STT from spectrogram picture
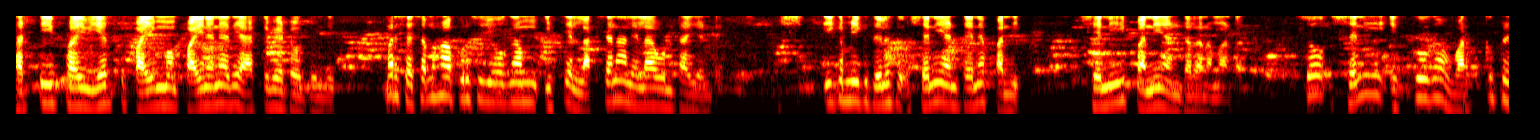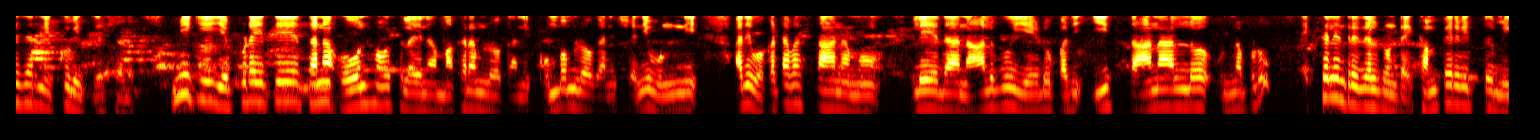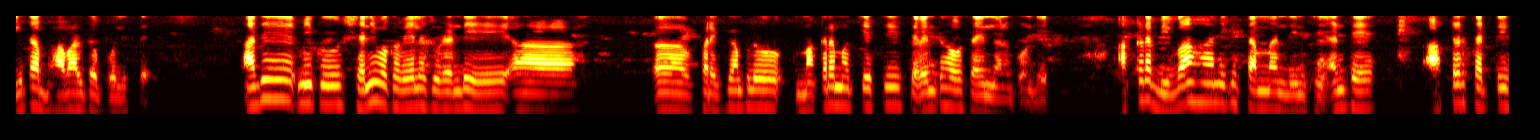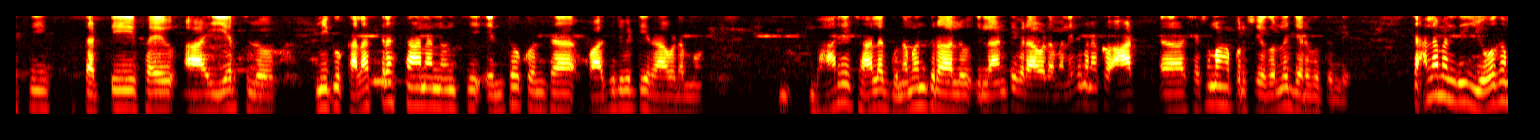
Thirty five years పై పైననే అది activate అవుతుంది. మరి శశమహాపురుష యోగం ఇచ్చే లక్షణాలు ఎలా ఉంటాయి అంటే ఇక మీకు తెలుసు శని అంటేనే పని. శని పని అంటారు అనమాట సో శని ఎక్కువగా వర్క్ ప్రెజర్ని ఎక్కువ ఇచ్చేస్తాడు. మీకు ఎప్పుడైతే తన ఓన్ హౌస్లో అయినా మకరంలో కానీ కుంభంలో కానీ శని ఉండి అది ఒకటవ స్థానము లేదా నాలుగు ఏడు పది ఈ స్థానాల్లో ఉన్నప్పుడు ఎక్సలెంట్ రిజల్ట్ ఉంటాయి. కంపేర్ విత్ మిగతా భావాలతో పోలిస్తే. అదే మీకు శని ఒకవేళ చూడండి ఫర్ ఎగ్జాంపుల్ మకరం వచ్చేసి సెవెంత్ హౌస్ అయింది అనుకోండి. అక్కడ వివాహానికి సంబంధించి అంటే after thirty six thirty five ఆ ఇయర్స్లో మీకు కలత్ర స్థానం నుంచి ఎంతో కొంత పాజిటివిటీ రావడము భార్య చాలా గుణవంతురాలు ఇలాంటివి రావడం అనేది మనకు ఆ శశమహాపురుష యోగంలో జరుగుతుంది. చాలామంది యోగం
